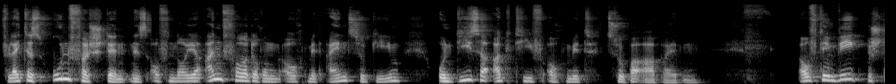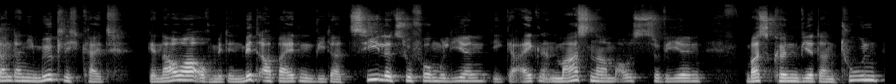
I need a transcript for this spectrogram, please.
vielleicht das Unverständnis auf neue Anforderungen auch mit einzugeben und diese aktiv auch mit zu bearbeiten. Auf dem Weg bestand dann die Möglichkeit, genauer auch mit den Mitarbeitern wieder Ziele zu formulieren, die geeigneten Maßnahmen auszuwählen. Was können wir dann tun,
